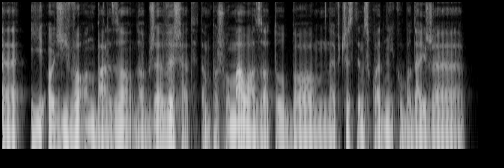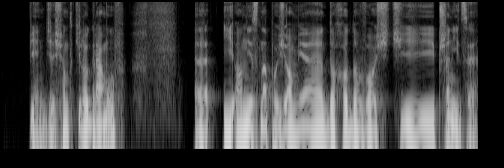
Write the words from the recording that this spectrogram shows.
E, I o dziwo on bardzo dobrze wyszedł. Tam poszło mało azotu, bo w czystym składniku bodajże 50 kg i on jest na poziomie dochodowości pszenicy.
